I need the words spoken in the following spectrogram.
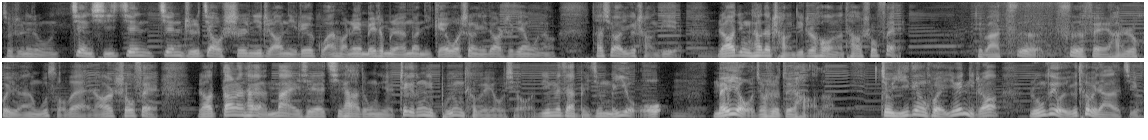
就是那种见习兼兼职教师，你只要你这个馆反正也没什么人嘛，你给我剩下一段时间，我能，他需要一个场地，然后用他的场地之后呢，他要收费，对吧？次次费还是会员无所谓，然后收费，然后当然他也卖一些其他的东西，这个东西不用特别优秀，因为在北京没有，嗯。没有就是最好的，就一定会，因为你知道融资有一个特别大的机会，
